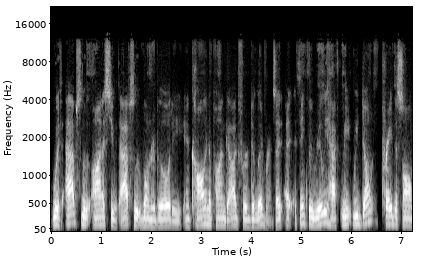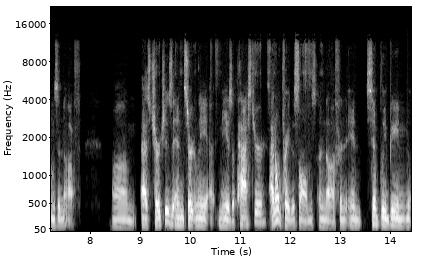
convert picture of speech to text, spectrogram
with absolute honesty, with absolute vulnerability, and calling upon God for deliverance. I, I think we really have we we don't pray the Psalms enough um, as churches, and certainly me as a pastor, I don't pray the Psalms enough, and and simply being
